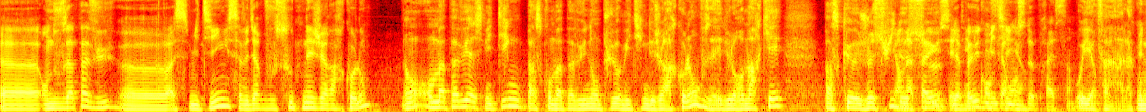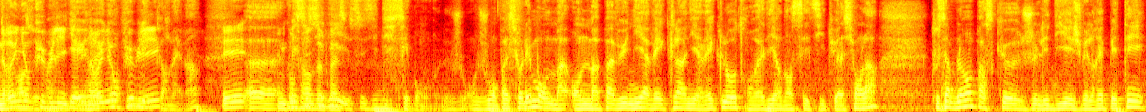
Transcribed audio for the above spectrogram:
On ne vous a pas vu à ce meeting. Ça veut dire que vous soutenez Gérard Collomb? Non, on m'a pas vu à ce meeting parce qu'on m'a pas vu non plus au meeting de Gérard Collomb. Vous avez dû le remarquer parce que je suis de a ceux. Pas eu, il n'y a pas eu de conférence de presse. Hein. Oui, enfin, à la une réunion publique. Il y a une, une réunion, publique quand même. Hein. Et euh, une conférence ceci de presse. Dit, ceci dit, c'est bon. On ne joue pas sur les mots. On, on ne m'a pas vu ni avec l'un ni avec l'autre, on va dire, dans cette situation-là. Tout simplement parce que je l'ai dit et je vais le répéter.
